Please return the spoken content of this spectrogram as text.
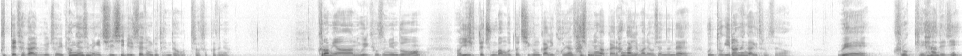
그때 제가 알기로 저희 평균 수명이 71세 정도 된다고 들었었거든요. 그러면 우리 교수님도 어, 20대 중반부터 지금까지 거의 한 40년 가까이를 한 가지만 해오셨는데 문득 이런 생각이 들었어요. 왜 그렇게 해야 되지?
